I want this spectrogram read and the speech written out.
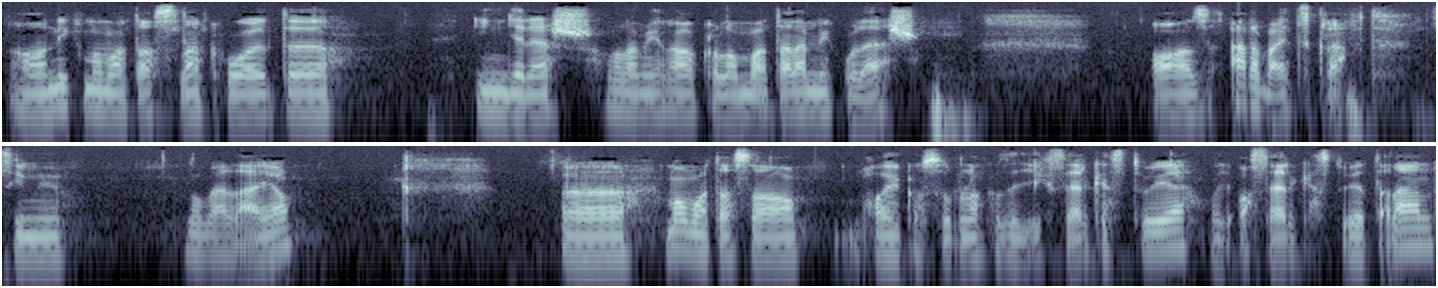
A Nick Mamatasnak volt uh, ingyenes valamilyen alkalommal, talán Mikulás. Az Arbeitskraft című novellája. Uh, Mamatas a hajkaszorúnak az egyik szerkesztője, vagy a szerkesztője talán.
